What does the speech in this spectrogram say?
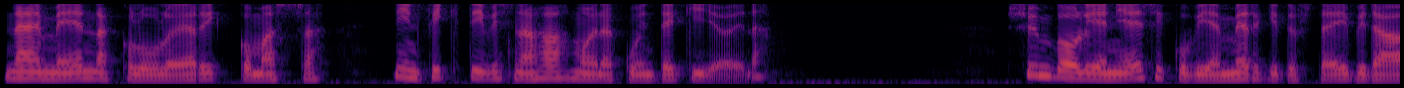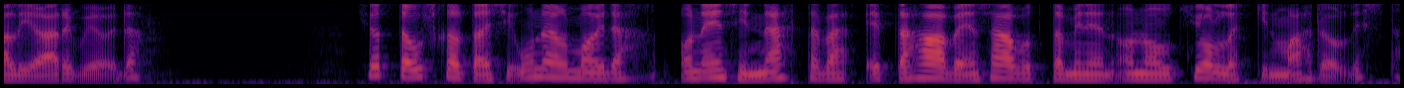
näemme ennakkoluuloja rikkomassa niin fiktiivisina hahmoina kuin tekijöinä. Symbolien ja esikuvien merkitystä ei pidä aliarvioida. Jotta uskaltaisi unelmoida, on ensin nähtävä, että haaveen saavuttaminen on ollut jollekin mahdollista.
